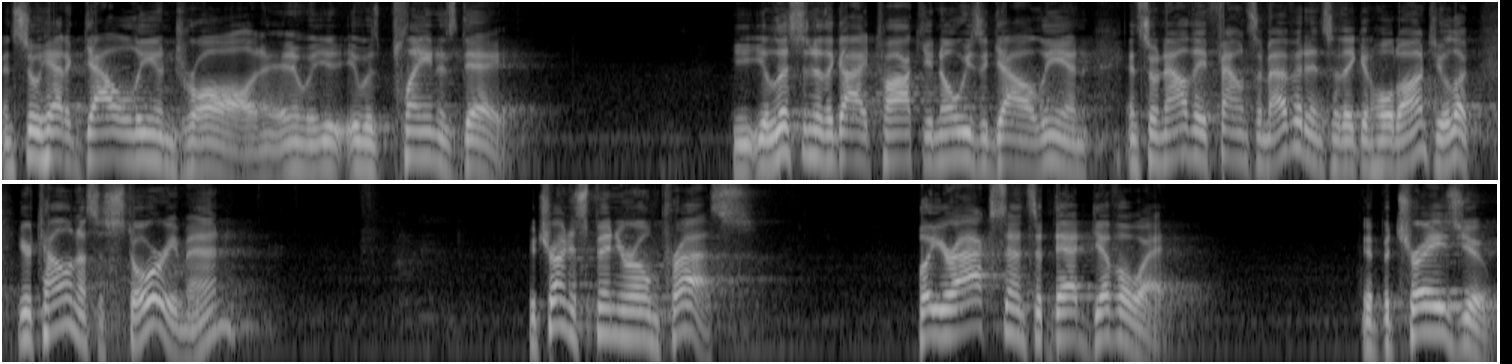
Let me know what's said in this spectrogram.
and so he had a Galilean drawl, and it, was plain as day. You, you, listen to the guy talk, you know he's a Galilean. And so now they found some evidence that they can hold on to. Look, you're telling us a story, man. You're trying to spin your own press. But your accent's a dead giveaway, it betrays you.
